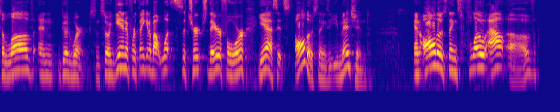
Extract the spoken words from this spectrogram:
to love and good works. And so, again, if we're thinking about what's the church there for, yes, it's all those things that you mentioned. And all those things flow out of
